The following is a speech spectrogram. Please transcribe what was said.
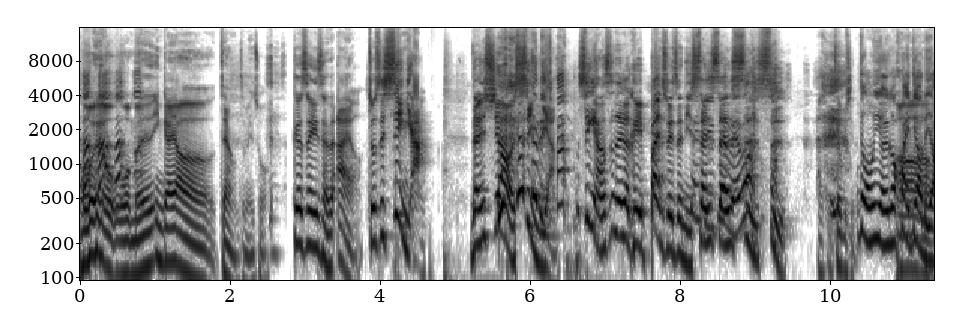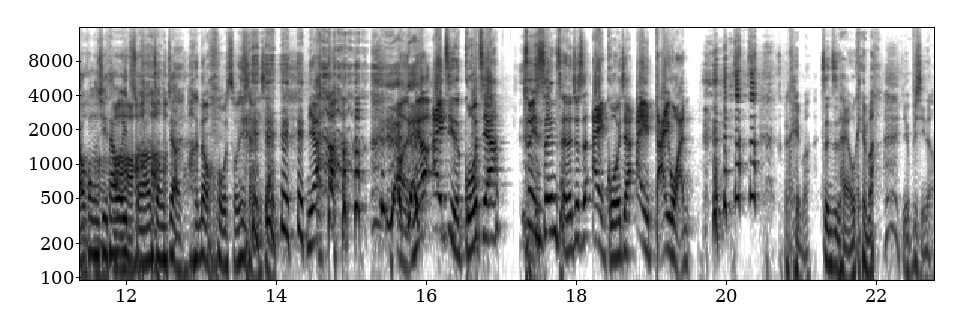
我我们应该要这样子，没错，更深一层的爱哦，就是信仰。人需要有信仰，信仰是那个可以伴随着你生生世世。啊，这不行。我们有一个坏掉的遥控器，它会一直传到 宗教台。那我重新想一下，你要你要爱自己的国家，最深层的就是爱国家，爱台湾。可以吗？政治台 OK 吗？也不行啊。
